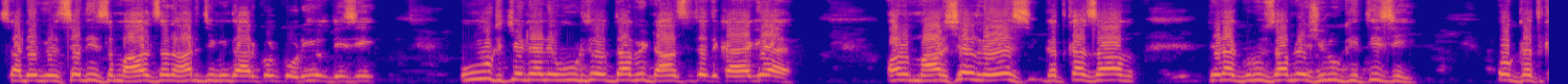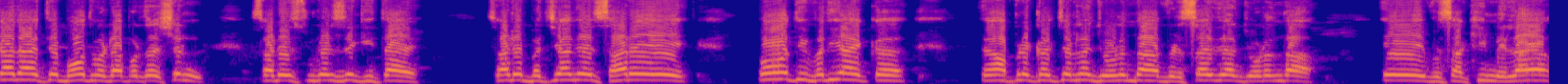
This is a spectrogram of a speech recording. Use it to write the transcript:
ਸਾਡੇ ਵਿਰਸੇ ਦੀ ਸੰਭਾਲ ਸਨ, ਹਰ ਜ਼ਿਮੀਂਦਾਰ ਕੋਲ ਘੋੜੀ ਹੁੰਦੀ ਸੀ। ਜਿਹਨਾਂ ਨੇ ਊਠ ਦੇ ਉੱਦਾਂ ਵੀ ਡਾਂਸ ਤੇ ਦਿਖਾਇਆ ਗਿਆ ਹੈ। ਔਰ ਮਾਰਸ਼ਲ ਰੇਸ ਗੱਤਕਾ ਸਾਹਿਬ ਜਿਹੜਾ ਗੁਰੂ ਸਾਹਿਬ ਨੇ ਸ਼ੁਰੂ ਕੀਤੀ ਸੀ ਉਹ ਗੱਤਕਾ ਦਾ ਇੱਥੇ ਬਹੁਤ ਵੱਡਾ ਪ੍ਰਦਰਸ਼ਨ ਸਾਡੇ ਸਟੂਡੈਂਟਸ ਨੇ ਕੀਤਾ ਹੈ। ਸਾਡੇ ਬੱਚਿਆਂ ਦੇ ਸਾਰੇ ਬਹੁਤ ਹੀ ਵਧੀਆ ਇੱਕ ਆਪਣੇ ਕਲਚਰ ਨਾਲ ਜੋੜਨ ਦਾ ਵਿਰਸਾ ਦੇ ਨਾਲ ਜੋੜਨ ਦਾ ਇਹ ਵਿਸਾਖੀ ਮੇਲਾ ਆ।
